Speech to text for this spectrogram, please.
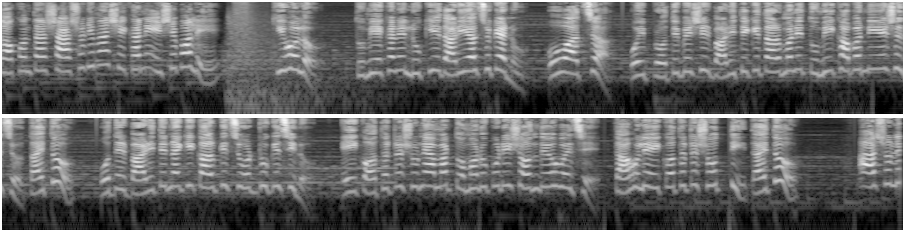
তখন তার শাশুড়ি মা সেখানে এসে বলে, কি হলো? তুমি এখানে লুকিয়ে দাঁড়িয়ে আছো কেন? ও আচ্ছা ওই প্রতিবেশীর বাড়ি থেকে তার মানে তুমিই খাবার নিয়ে এসেছ, তাই তো? ওদের বাড়িতে নাকি কালকে চোর ঢুকেছিল। এই কথাটা শুনে আমার তোমার উপরেই সন্দেহ হয়েছে। তাহলে এই কথাটা সত্যি, তাই তো? আসলে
